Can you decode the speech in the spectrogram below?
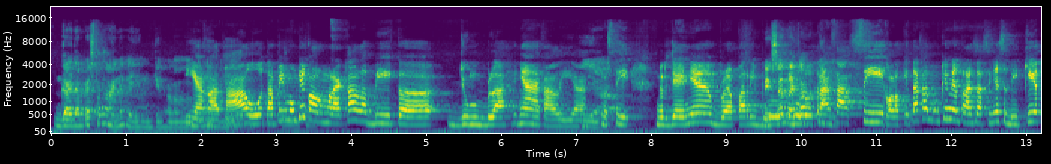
Nggak nyampe setengahnya kayaknya mungkin kalau. Iya nggak tahu. Tapi mungkin kalau mereka lebih ke jumlahnya kali ya. Iya. Mesti ngerjainnya berapa ribu Biasanya mereka puluh transaksi. Kalau kita kan mungkin yang transaksinya sedikit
